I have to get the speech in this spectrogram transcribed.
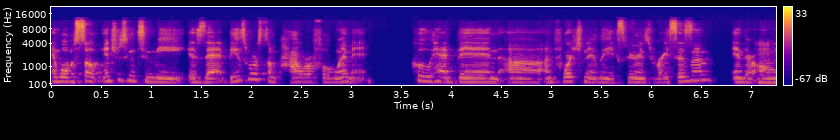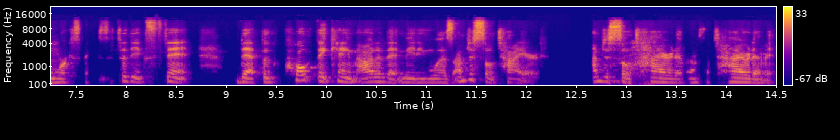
And what was so interesting to me is that these were some powerful women who had been uh, unfortunately experienced racism in their mm-hmm. own workspace to the extent that the quote that came out of that meeting was, I'm just so tired. I'm just so tired of it. I'm so tired of it.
